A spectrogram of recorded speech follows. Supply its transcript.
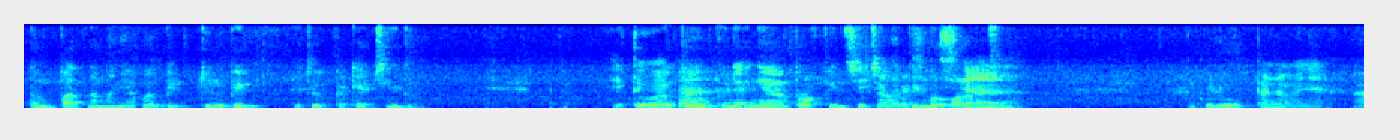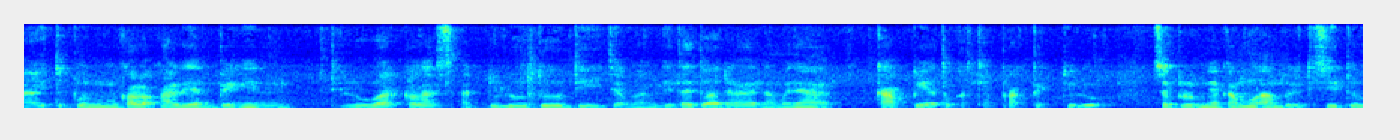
tempat namanya apa bib dulu bib itu packaging itu? Itu apa? itu punyanya provinsi Jawa Timur kalau salah. aku lupa namanya. Nah itu pun kalau kalian pengen di luar kelas. Ah, dulu tuh di zaman kita itu ada namanya KP atau kerja praktek dulu. Sebelumnya kamu ambil di situ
